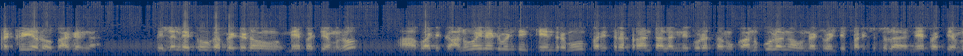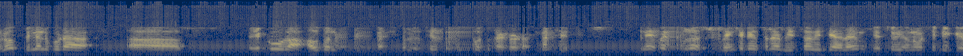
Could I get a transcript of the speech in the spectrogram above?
ప్రక్రియలో భాగంగా పిల్లలు ఎక్కువగా పెట్టడం నేపథ్యంలో వాటికి అనువైనటువంటి కేంద్రము పరిసర ప్రాంతాలన్నీ కూడా తమకు అనుకూలంగా ఉన్నటువంటి పరిస్థితుల నేపథ్యంలో పిల్లలు కూడా ఎక్కువగా అవుతున్న పరిస్థితులు నేపథ్యంలో వెంకటేశ్వర విశ్వవిద్యాలయం ఎస్వి యూనివర్సిటీకి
